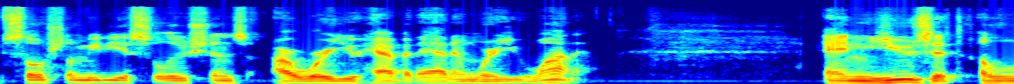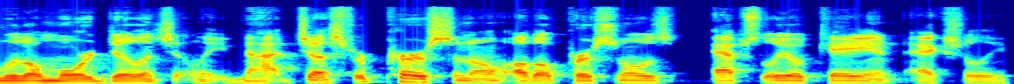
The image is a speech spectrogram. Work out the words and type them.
social media solutions are where you have it at and where you want it. And use it a little more diligently, not just for personal, although personal is absolutely okay and actually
